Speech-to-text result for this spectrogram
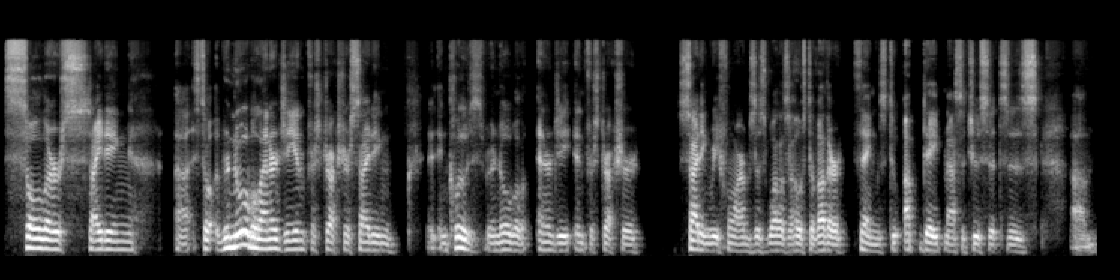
solar siting. Uh, so renewable energy infrastructure siting includes renewable energy infrastructure siting reforms as well as a host of other things to update Massachusetts's um,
